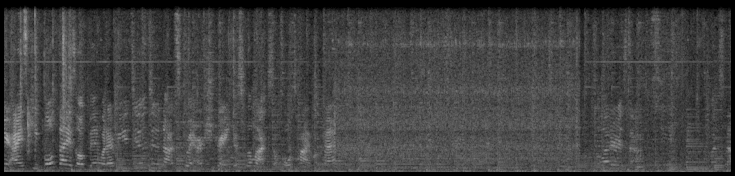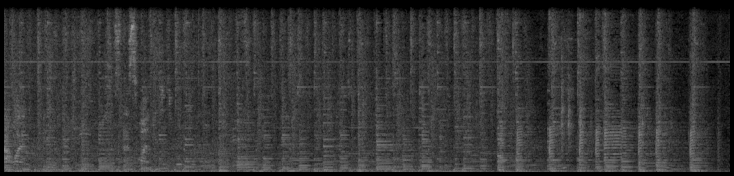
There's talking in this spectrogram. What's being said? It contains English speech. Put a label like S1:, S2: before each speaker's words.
S1: your eyes. Keep both eyes open. Whatever you do, do not squint or strain. Just relax the whole time.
